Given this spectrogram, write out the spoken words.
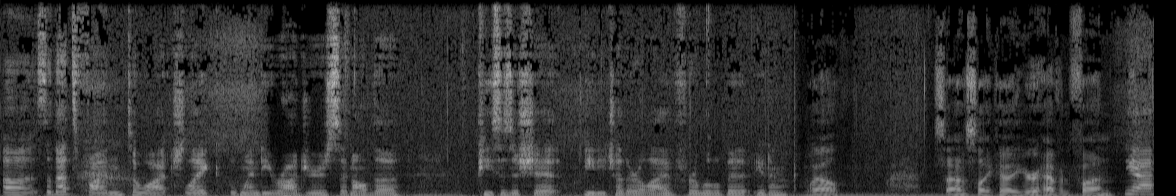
Uh, so that's fun to watch, like Wendy Rogers and all the pieces of shit eat each other alive for a little bit, you know. Well, Sounds like uh, you're having fun. Yeah,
